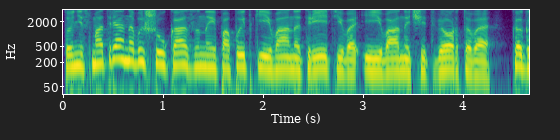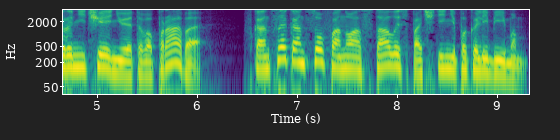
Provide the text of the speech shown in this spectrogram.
то, несмотря на вышеуказанные попытки Ивана III и Ивана IV к ограничению этого права, в конце концов оно осталось почти непоколебимым.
